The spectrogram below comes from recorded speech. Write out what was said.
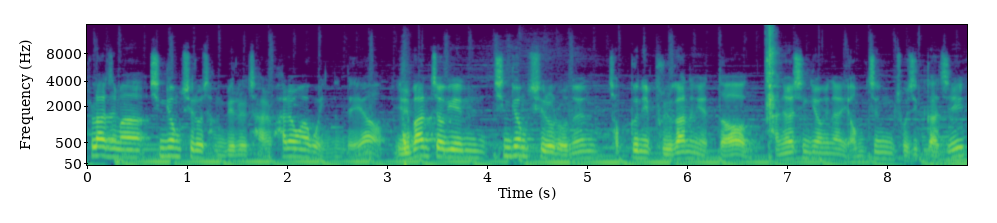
플라즈마 신경치료 장비를 잘 활용하고 있는데요. 일반적인 신경치료로는 접근이 불가능했던 잔여신경이나 염증 조직까지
